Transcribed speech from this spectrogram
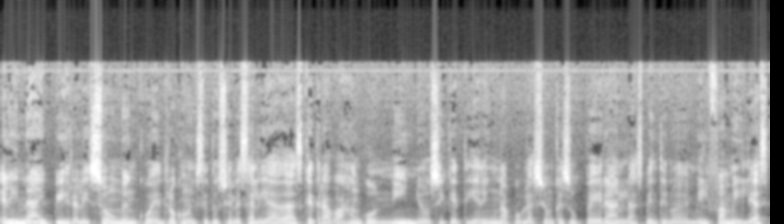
El INAIPI realizó un encuentro con instituciones aliadas que trabajan con niños y que tienen una población que superan las 29 mil familias,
